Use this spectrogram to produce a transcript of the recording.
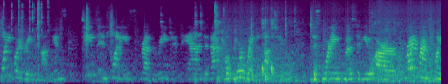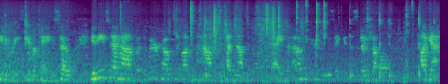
24 degrees in Hopkins, teens and 20s throughout the region, and that's what we're waking up to. This morning, most of you are right around 20 degrees, give or take. So you need to have the winter coat and the gloves in the house heading out the door today. But I don't think you're going to be using the snow shovel again.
